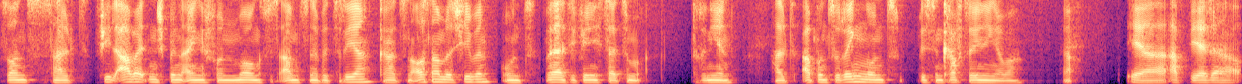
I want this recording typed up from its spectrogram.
sonst halt viel arbeiten. Ich bin eigentlich von morgens bis abends in der Pizzeria. Gerade ist eine Ausnahme, dass ich hier bin. Und relativ wenig Zeit zum Trainieren. Halt ab und zu ringen und ein bisschen Krafttraining, aber ja. ja, habt ihr da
